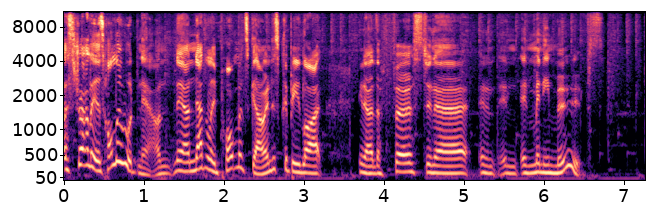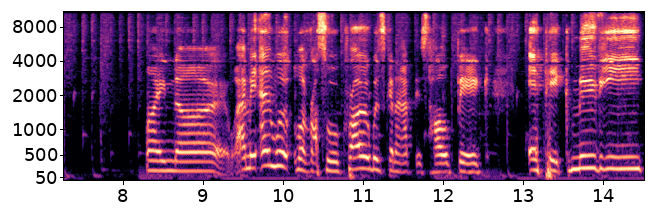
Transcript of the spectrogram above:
Australia's Hollywood now. And now Natalie Portman's going. This could be like, you know, the first in a in, in, in many moves. I know. I mean, and well, well, Russell Crowe was going to have this whole big, epic movie,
